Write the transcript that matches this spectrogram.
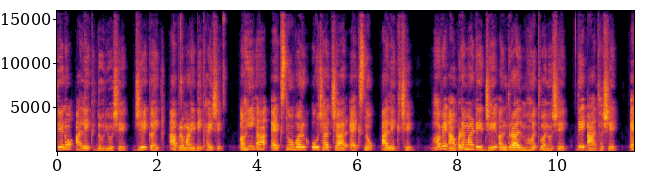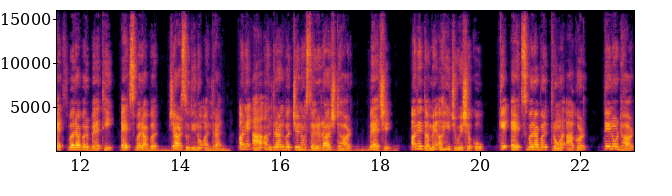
તેનો આલેખ દોર્યો છે, જે કંઈક આ પ્રમાણે દેખાય છે. અહીં આ એક્સનો વર્ગ ઓછા ચાર એક્સનો આલેખ છે. હવે આપણા માટે જે અંતરાલ મહત્વનો છે, તે આ થશે. એક્સ બરાબર બેથી એક્સ બરાબર ચાર સુધીનો અંતરાલ. અને આ અંતરાલ વચ્ચેનો સરેરાશ ઢાળ બે છે. અને તમે અહીં જોઈ શકો કે એક્સ બરાબર ત્રણ આગળ તેનો ઢાળ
